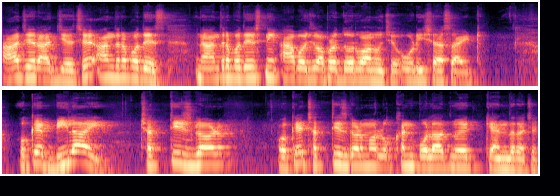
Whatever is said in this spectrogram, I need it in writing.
આ જે રાજ્ય છે, આંધ્રપ્રદેશ. અને આંધ્રપ્રદેશની આ બાજુ આપણે દોરવાનું છે Odisha side okay, Bhilai, Chhattisgarh. Okay, છત્તીસગઢમાં લોખંડ પોલાદનું એક કેન્દ્ર છે.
